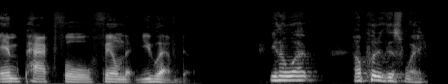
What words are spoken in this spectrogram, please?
impactful film that you have done? You know what? I'll put it this way.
